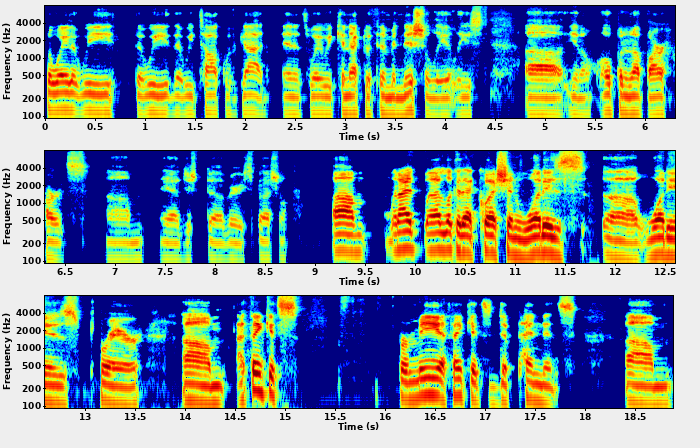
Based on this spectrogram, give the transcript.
the way that we that we that we talk with God, and it's the way we connect with Him initially, at least. Uh, you know, opening up our hearts. Um, yeah, just uh, very special. Um, when I when I look at that question, what is uh, what is prayer? Um, I think it's for me. I think it's dependence. Um,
